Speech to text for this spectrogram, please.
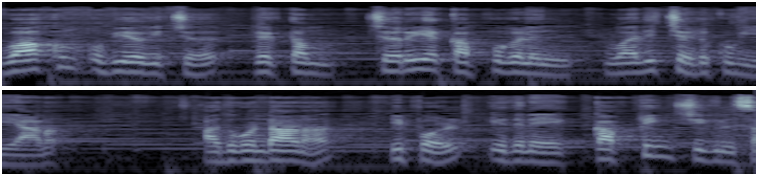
വാക്കും ഉപയോഗിച്ച് രക്തം ചെറിയ കപ്പുകളിൽ വലിച്ചെടുക്കുകയാണ്. അതുകൊണ്ടാണ് ഇപ്പോൾ ഇതിനെ കപ്പിംഗ് ചികിത്സ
